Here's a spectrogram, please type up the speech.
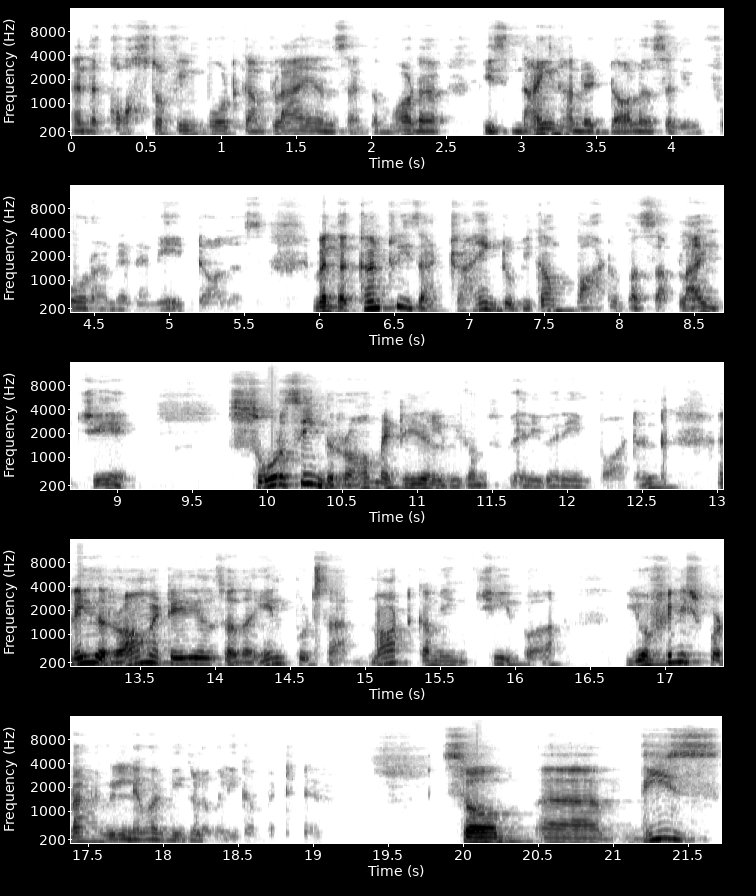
and the cost of import compliance at the border is $900 again $408 when the countries are trying to become part of a supply chain sourcing raw material becomes very very important. And if the raw materials or the inputs are not coming cheaper your finished product will never be globally competitive. So uh, these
